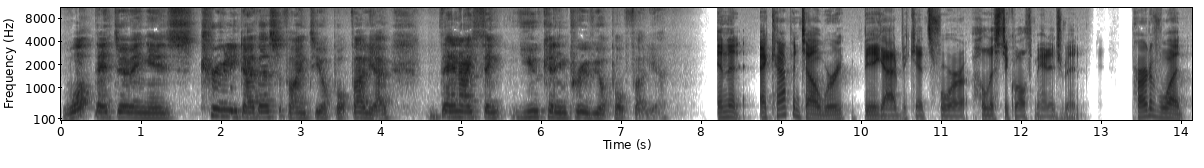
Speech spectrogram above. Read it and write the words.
what they're doing is truly diversifying to your portfolio, then I think you can improve your portfolio. And then at CapIntel, we're big advocates for holistic wealth management. Part of what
